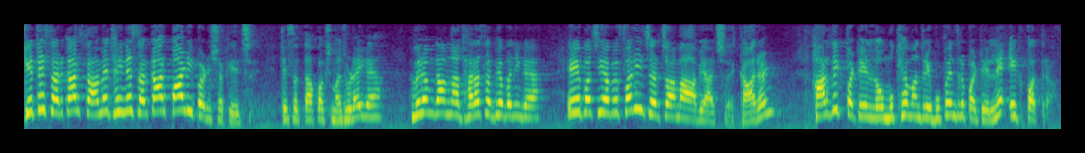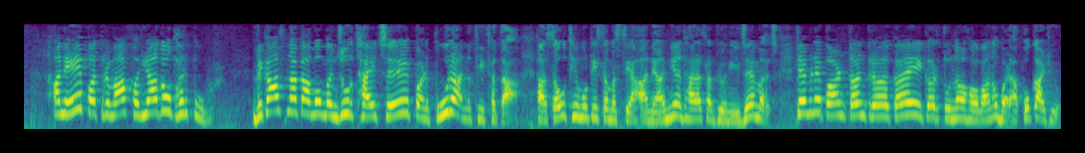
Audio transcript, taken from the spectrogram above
કે તે સરકાર સામે થઈને સરકાર પાડી પણ શકે છે. તે સત્તા પક્ષમાં જોડાઈ ગયા વિરમગામના ધારાસભ્ય બની ગયા. એ પછી હવે ફરી ચર્ચામાં આવ્યા છે. કારણ, હાર્દિક પટેલનો મુખ્યમંત્રી ભૂપેન્દ્ર પટેલને એક પત્ર. અને એ પત્રમાં ફરિયાદો ભરપૂર. વિકાસના કામો મંજૂર થાય છે, પણ પૂરા નથી થતા. આ સૌથી મોટી સમસ્યા અને અન્ય ધારાસભ્યોની જેમ જ તેમણે પણ તંત્ર કંઈ કરતું ન હોવાનો બળાપો કાઢ્યો.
